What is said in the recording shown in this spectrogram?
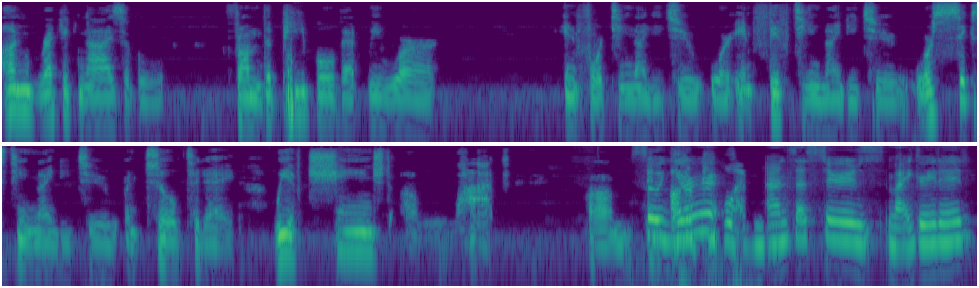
unrecognizable from the people that we were in 1492 or in 1592 or 1692 until today. We have changed a lot. Um, so your have- ancestors migrated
